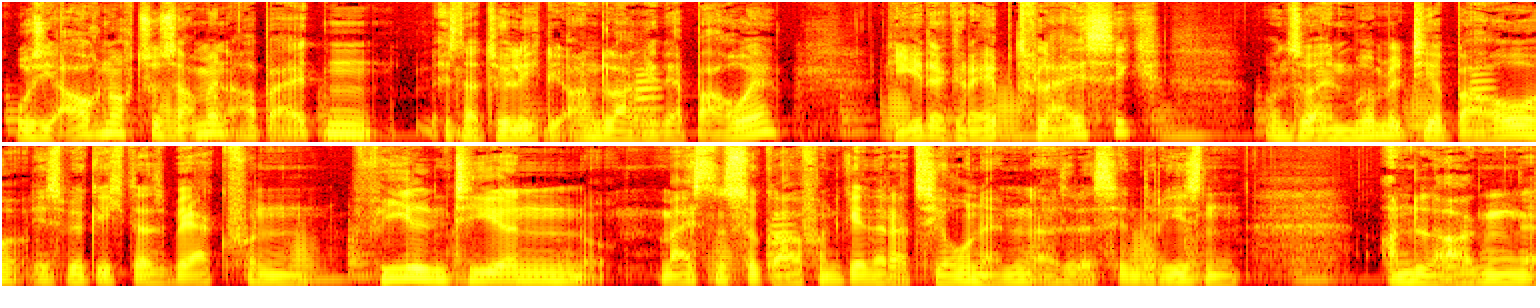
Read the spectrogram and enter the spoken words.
Wo sie auch noch zusammenarbeiten, ist natürlich die Anlage der Baue. Jeder gräbt fleißig und so ein Murmeltierbau ist wirklich das Werk von vielen Tieren, meistens sogar von Generationen. Also das sind Riesenanlagen,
